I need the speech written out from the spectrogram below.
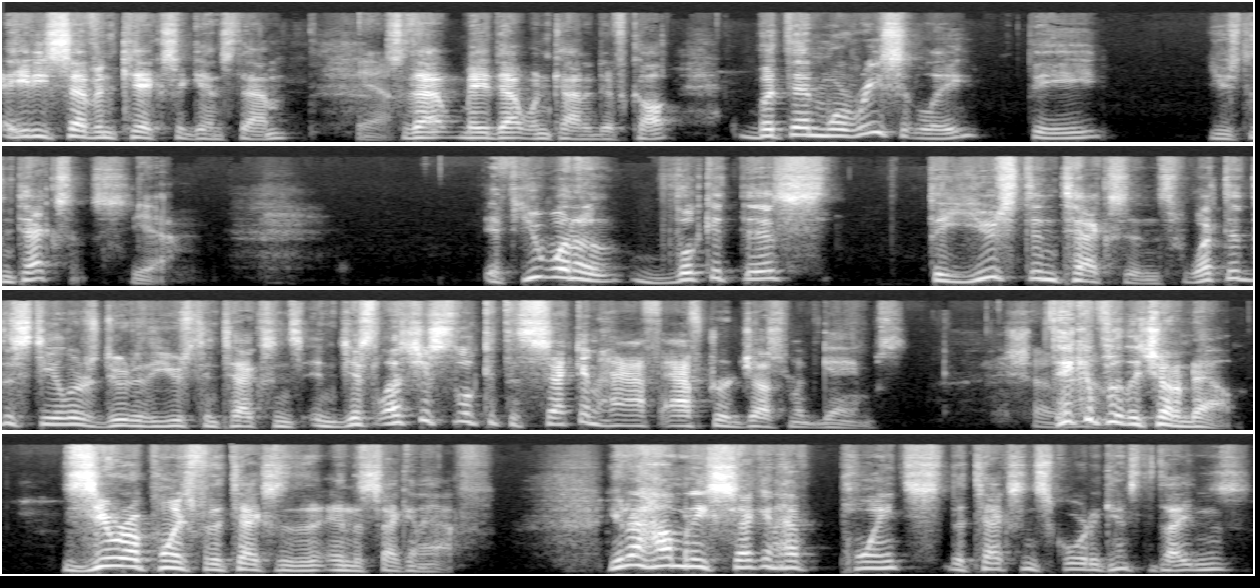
87 kicks against them. Yeah. So that made that one kind of difficult. But then more recently, the Houston Texans. Yeah. If you want to look at this, the Houston Texans, what did the Steelers do to the Houston Texans? And just let's just look at the second half after adjustment games. Shut they completely shut them down. Zero points for the Texans in the, in the second half. You know how many second half points the Texans scored against the Titans?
